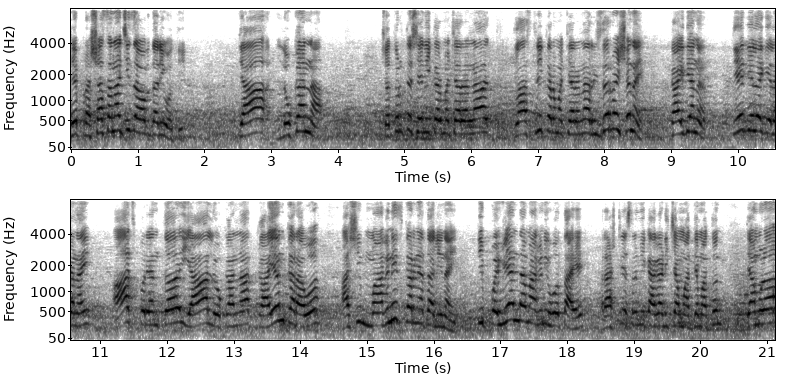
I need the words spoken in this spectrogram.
हे प्रशासनाची जबाबदारी होती. त्या लोकांना चतुर्थ श्रेणी कर्मचाऱ्यांना क्लास थ्री कर्मचाऱ्यांना रिझर्वेशन आहे. कायद्यानं ते दिलं गेलं नाही. आजपर्यंत या लोकांना कायम करावं अशी मागणीच करण्यात आली नाही. ती पहिल्यांदा मागणी होत आहे राष्ट्रीय श्रमिक आघाडीच्या माध्यमातून. त्यामुळं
